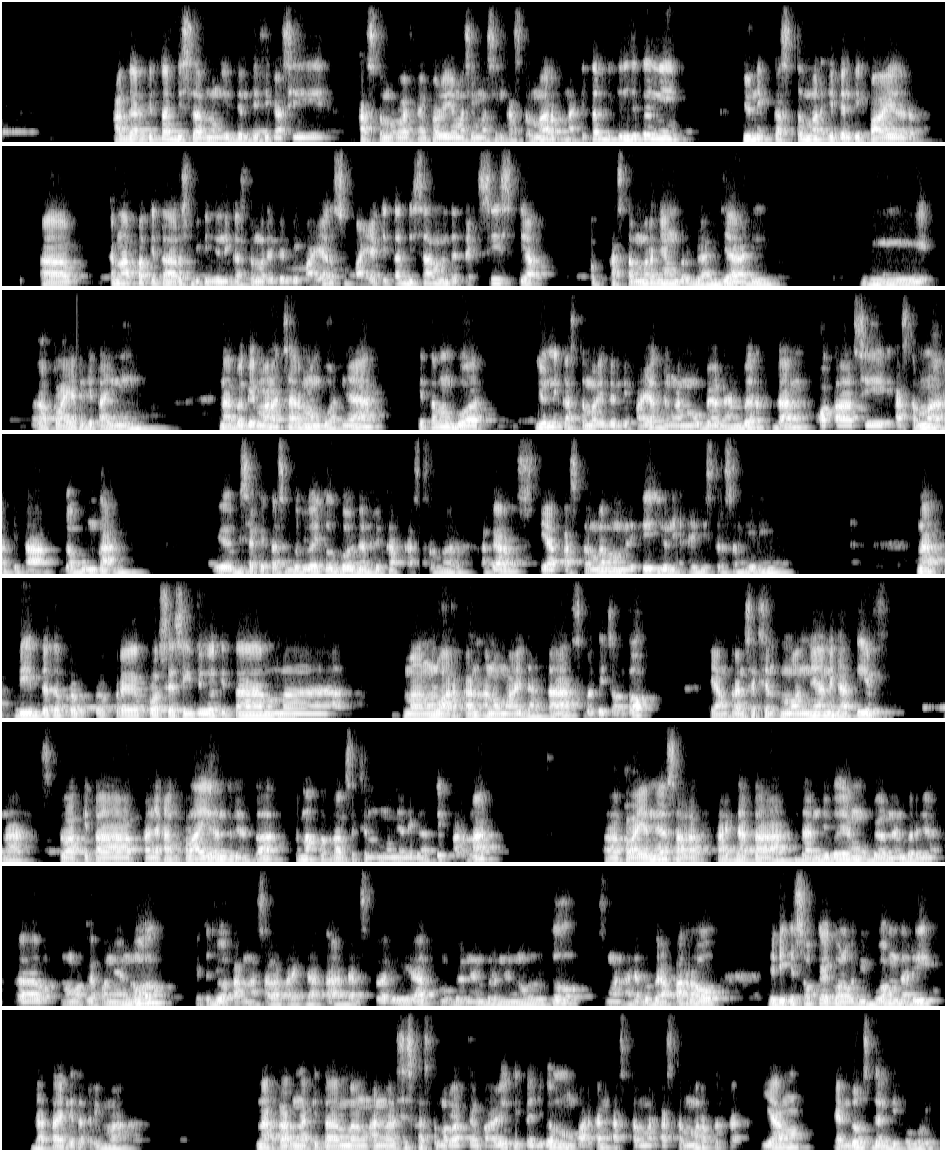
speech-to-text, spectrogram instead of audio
agar kita bisa mengidentifikasi customer lifetime value masing-masing customer, nah kita bikin juga nih unique customer identifier. Uh, kenapa kita harus bikin unique customer identifier? Supaya kita bisa mendeteksi setiap customer yang berbelanja di di uh, klien kita ini. Nah, bagaimana cara membuatnya? Kita membuat unique customer identifier dengan mobile number dan kota si customer kita gabungkan ya bisa kita sebut juga itu golden record customer agar setiap customer memiliki unique ID tersendiri. Nah, di data pre-processing juga kita me mengeluarkan anomali data sebagai contoh yang transaction amount-nya negatif. Nah, setelah kita tanyakan ke klien, ternyata kenapa transaction amount-nya negatif? Karena uh, kliennya salah tarik data dan juga yang mobile number-nya uh, nomor teleponnya nol itu juga karena salah tarik data. Dan setelah dilihat mobil numbernya nol itu cuma ada beberapa row. Jadi it's okay kalau dibuang dari data yang kita terima. Nah karena kita menganalisis customer lifetime value kita juga mengeluarkan customer-customer yang endorse dan giveaway.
